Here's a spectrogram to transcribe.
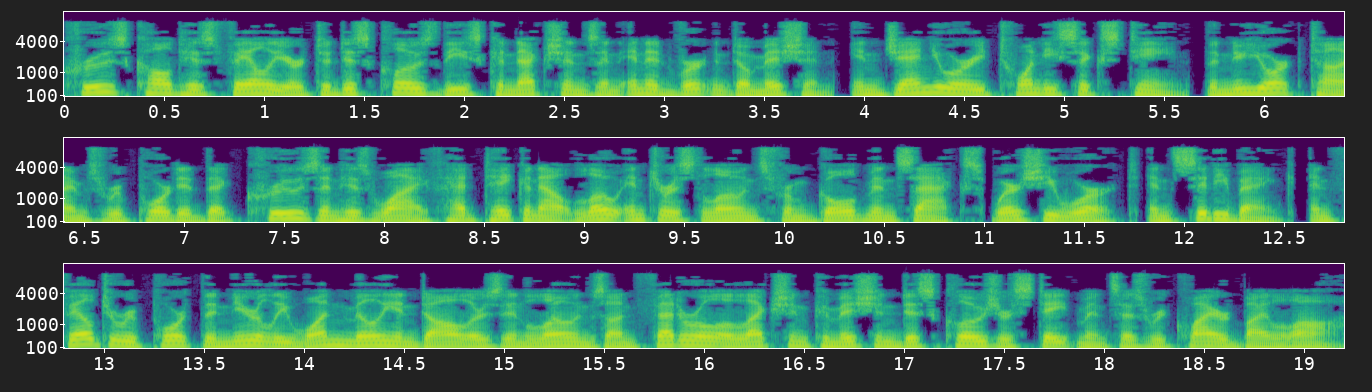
Cruz called his failure to disclose these connections an inadvertent omission. In January 2016, The New York Times reported that Cruz and his wife had taken out low-interest loans from Goldman Sachs where she worked and Citibank, and failed to report the nearly $1 million in loans on Federal Election Commission disclosure statements as required by law.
